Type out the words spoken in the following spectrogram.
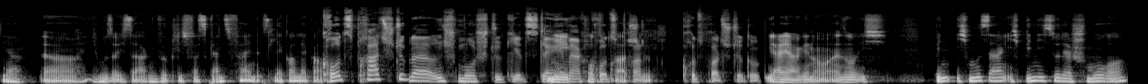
ja, äh, ich muss euch sagen, wirklich was ganz Feines. Lecker, lecker. Kurzbratstück oder ein Schmorstück jetzt? Länger nee, Kurzbratstück. Kurzbratstück. Okay. Ja, ja, genau. Also ich bin, ich muss sagen, ich bin nicht so der Schmorer.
